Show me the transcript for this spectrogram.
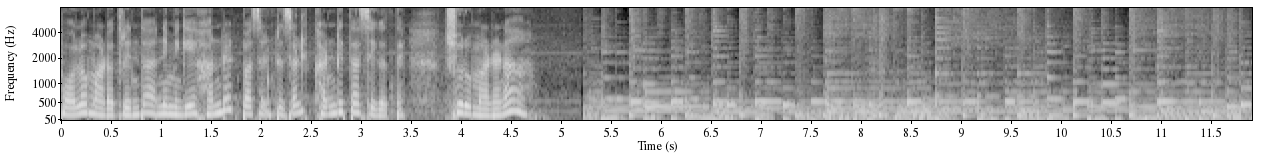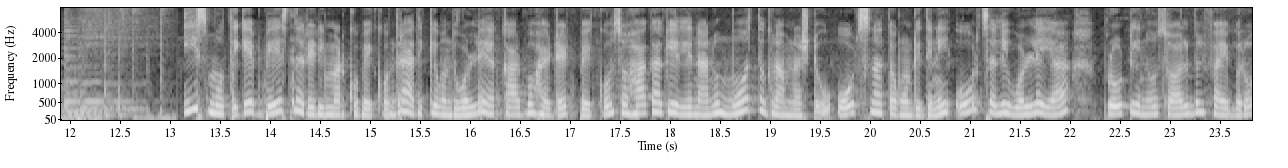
ಫಾಲೋ ಮಾಡೋದ್ರಿಂದ ನಿಮಗೆ ಹಂಡ್ರೆಡ್ ಪರ್ಸೆಂಟ್ ರಿಸಲ್ಟ್ ಖಂಡಿತ ಸಿಗುತ್ತೆ. ಶುರು ಮಾಡೋಣ. ಸ್ಮೂತಿಗೆ ಬೇಸ್ನ ರೆಡಿ ಮಾಡ್ಕೋಬೇಕು ಅಂದರೆ ಅದಕ್ಕೆ ಒಂದು ಒಳ್ಳೆಯ ಕಾರ್ಬೋಹೈಡ್ರೇಟ್ ಬೇಕು. ಸೊ ಹಾಗಾಗಿ ಇಲ್ಲಿ ನಾನು ಮೂವತ್ತು ಗ್ರಾಮ್ನಷ್ಟು ಓಟ್ಸ್ನ ತೊಗೊಂಡಿದ್ದೀನಿ. ಓಟ್ಸಲ್ಲಿ ಒಳ್ಳೆಯ ಪ್ರೋಟೀನು, ಸಾಲ್ಬಲ್ ಫೈಬರು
